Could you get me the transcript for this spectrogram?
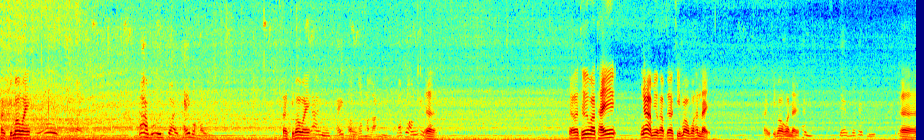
ตั้งขีมาไว้ๆหน้าผู้อื่นจ่อยใช้บ่เขา ตั้งขีมาไว้หน้านี้ใช้เขาต้มมันหลังนี่รับรองเลยเออแต่ก็ถือว่าไถงามอยู่ครับแต่ขีเมาว่าทันใดตั้งขีเมาว่าทันใดท่านแจ้งบ่ใช่ถูกเออ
